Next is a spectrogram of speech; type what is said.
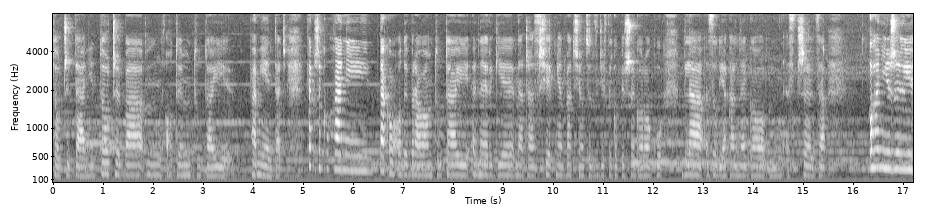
to czytanie. To trzeba mm, o tym tutaj pamiętać. Także kochani, taką odebrałam tutaj energię na czas sierpnia 2021 roku dla zodiakalnego mm, strzelca. Kochani, jeżeli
